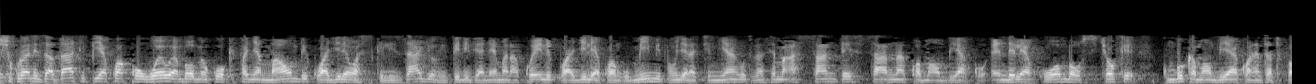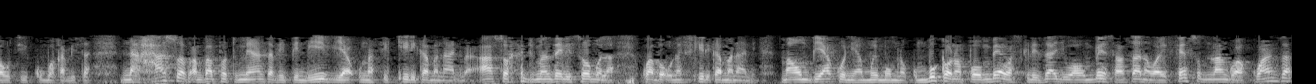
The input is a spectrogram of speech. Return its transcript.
shukurani za dhati pia kwako wewe ambao umekuwa ukifanya maombi kwa ajili ya wasikilizaji wa vipindi vya neema na kweli kwa ajili ya kwangu mimi pamoja na timu yangu. Tunasema asante sana kwa maombi yako. Endelea kuomba usichoke. Kumbuka maombi yako yanaleta tofauti kubwa kabisa. Na haswa ambapo tumeanza vipindi hivi unafikiri kama nani. Haswa tumeanza hili somo la kwamba unafikiri kama nani. Maombi yako ni ya muhimu mno. Kumbuka unapoombea wasikilizaji waombee sawasawa waefeso mlango wa kwanza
